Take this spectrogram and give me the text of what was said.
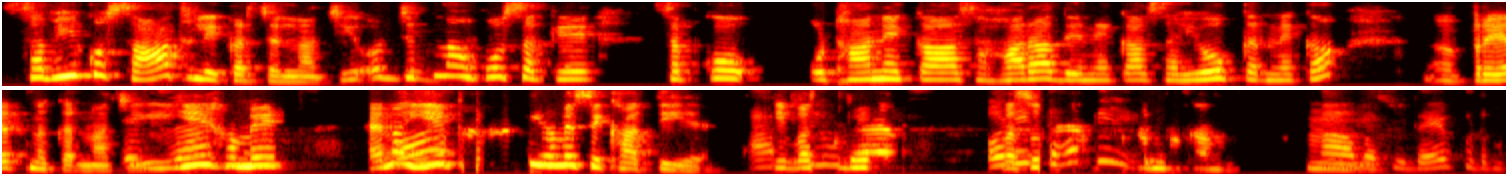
सभी को साथ लेकर चलना चाहिए और जितना हो सके सबको उठाने का सहारा देने का सहयोग करने का प्रयत्न करना चाहिए। ये हमें है ना ये प्रकृति हमें सिखाती है कि वसुधैव वसुधैव ही वसुदैव कुटुंब।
